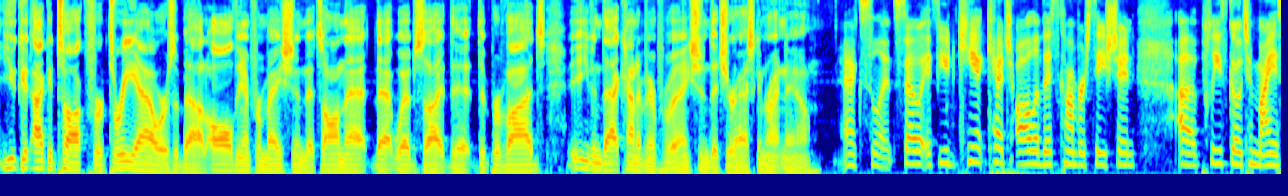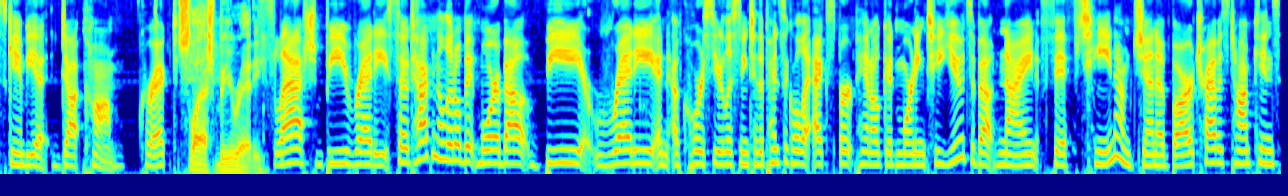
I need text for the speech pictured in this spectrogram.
you could I could talk for three hours about all the information that's on that that website that that provides even that kind of information that you're asking right now. Excellent. So if you can't catch all of this conversation, uh, please go to myescambia.com correct? Slash be ready. Slash be ready. So, talking a little bit more about be ready, and of course, you're listening to the Pensacola Expert Panel. Good morning to you. It's about 9:15. I'm Jenna Barr. Travis Tompkins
